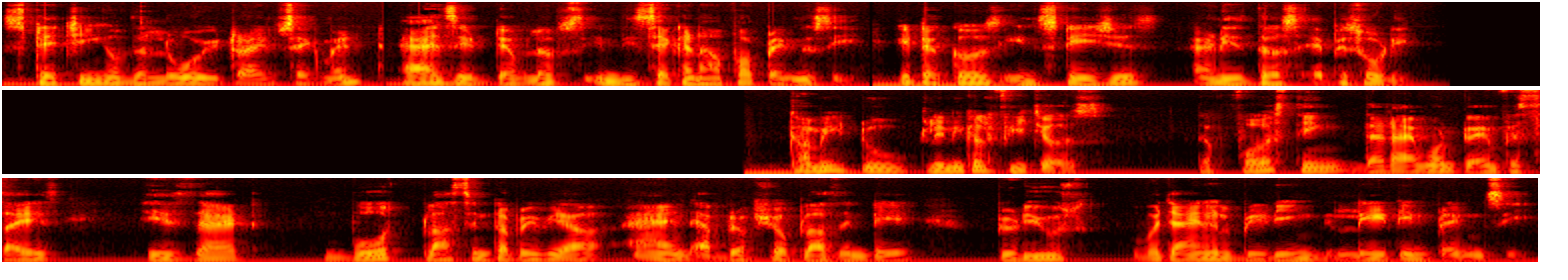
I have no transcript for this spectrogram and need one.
stretching of the lower uterine segment as it develops in the second half of pregnancy. It occurs in stages and is thus episodic. Coming to clinical features, the first thing that I want to emphasize is that both placenta previa and abruptio placentae produce vaginal bleeding late in pregnancy,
